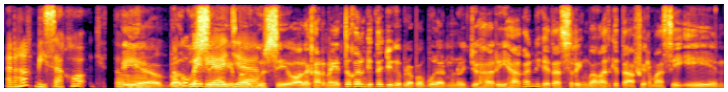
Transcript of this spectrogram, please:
anak-anak bisa kok gitu. Iya, Aku bagus pede sih, aja. bagus sih. Oleh karena itu kan kita juga berapa bulan menuju hari H kan kita sering banget kita afirmasiin.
